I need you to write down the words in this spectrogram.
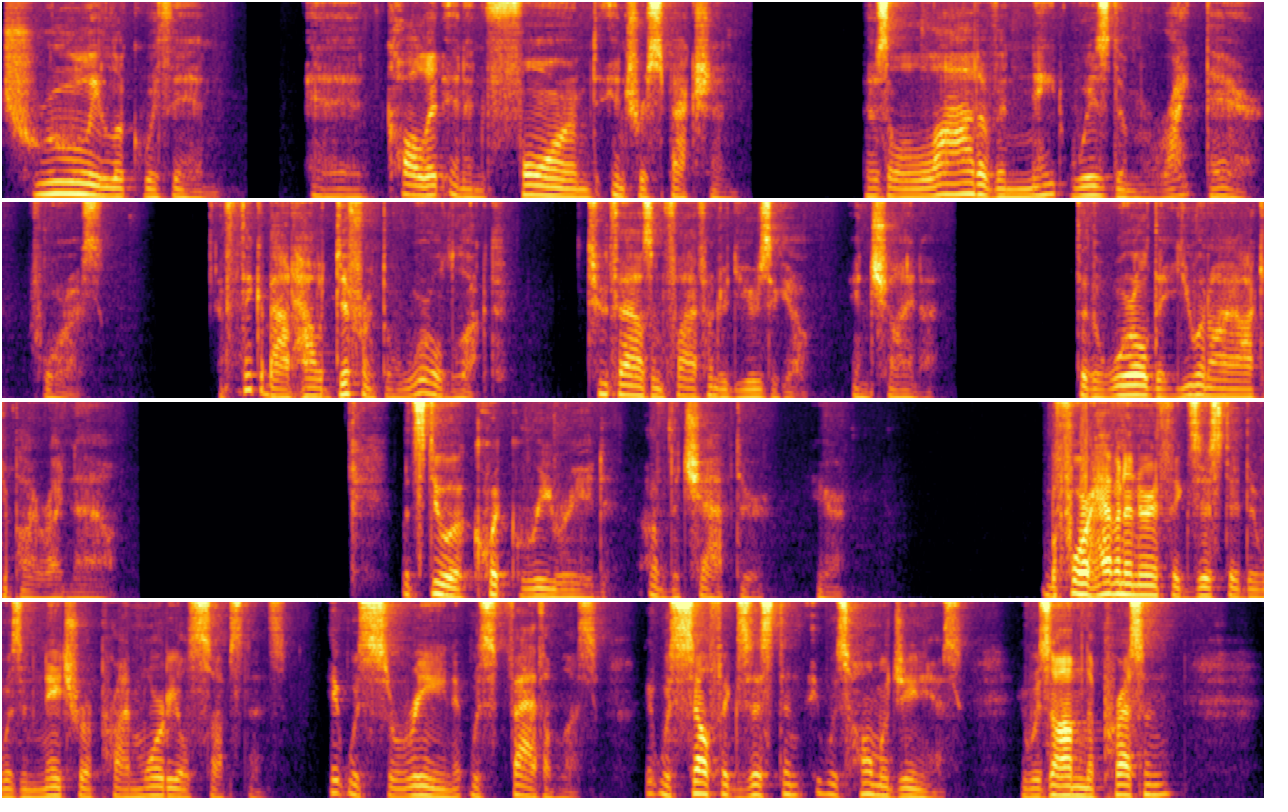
truly look within, and call it an informed introspection, there's a lot of innate wisdom right there for us. And think about how different the world looked 2,500 years ago in China to the world that you and I occupy right now. Let's do a quick reread of the chapter here. Before heaven and earth existed, there was in nature a primordial substance. It was serene, it was fathomless, it was self existent, it was homogeneous, it was omnipresent,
